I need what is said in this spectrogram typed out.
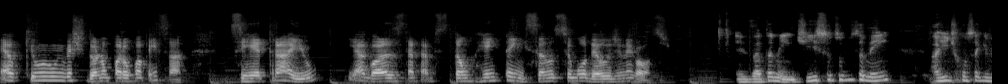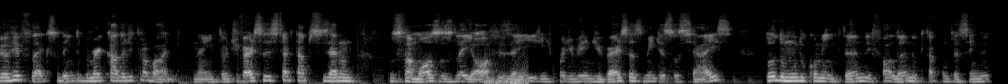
é o que o investidor não parou para pensar. Se retraiu e agora as startups estão repensando o seu modelo de negócio. Exatamente. Isso tudo também a gente consegue ver o reflexo dentro do mercado de trabalho, né? Então, diversas startups fizeram os famosos layoffs aí, a gente pode ver em diversas mídias sociais, todo mundo comentando e falando o que está acontecendo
